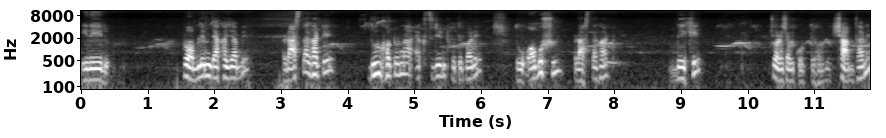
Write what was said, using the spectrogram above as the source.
এদের প্রবলেম দেখা যাবে। রাস্তাঘাটে দুর্ঘটনা অ্যাক্সিডেন্ট হতে পারে, তো অবশ্যই রাস্তাঘাট দেখে চলাচল করতে হবে। সাবধানে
